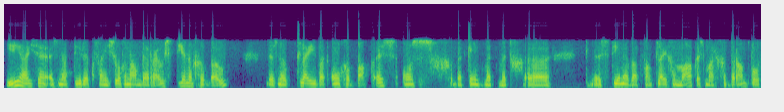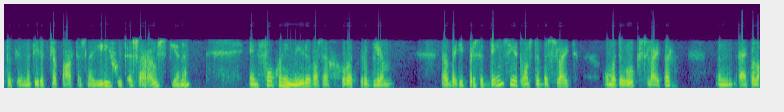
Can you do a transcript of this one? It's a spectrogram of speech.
Hierdie huise is natuurlik van die sogenaamde roustene gebou. Dis nou klei wat ongebak is. Ons is bekend met met uh stene wat van klei gemaak is maar gebrand word tot natuurlik kliphard is. Nou hierdie goed is roustene. En volgens die mure was 'n groot probleem. Nou by die presidentskap het ons toe besluit om met 'n hoekslyper en ek wil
